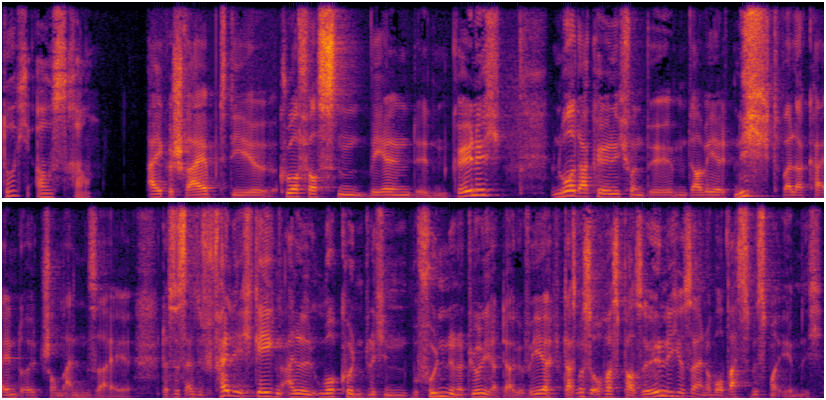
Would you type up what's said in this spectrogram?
durchaus Raum. Eike schreibt, die Kurfürsten wählen den König. Nur der König von Böhmen, der wählt nicht, weil er kein deutscher Mann sei. Das ist also völlig gegen alle urkundlichen Befunde. Natürlich hat er gewählt. Das muss auch was Persönliches sein, aber was wissen wir eben nicht.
